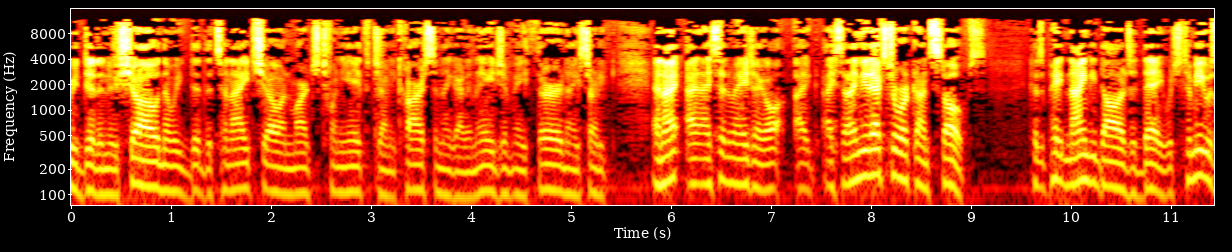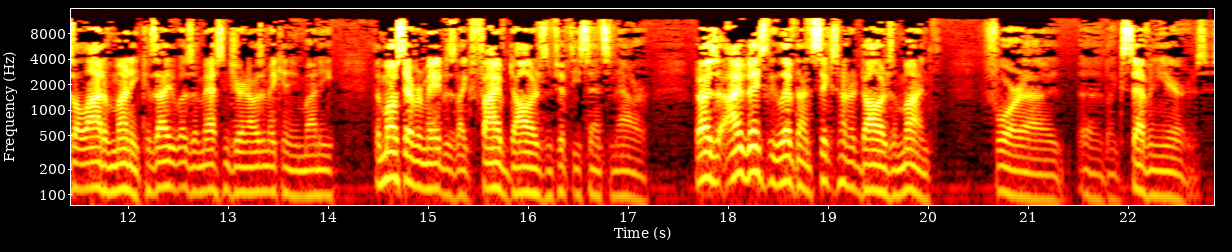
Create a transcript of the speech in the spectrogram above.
we did a new show, and then we did the Tonight Show on March 28th with Johnny Carson. I got an agent May 3rd, and I started. And I, I said to my agent, I go, I, I said I need extra work on soaps because it paid ninety dollars a day, which to me was a lot of money because I was a messenger and I wasn't making any money. The most I ever made was like five dollars and fifty cents an hour, but I was I basically lived on six hundred dollars a month for uh, uh, like seven years.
